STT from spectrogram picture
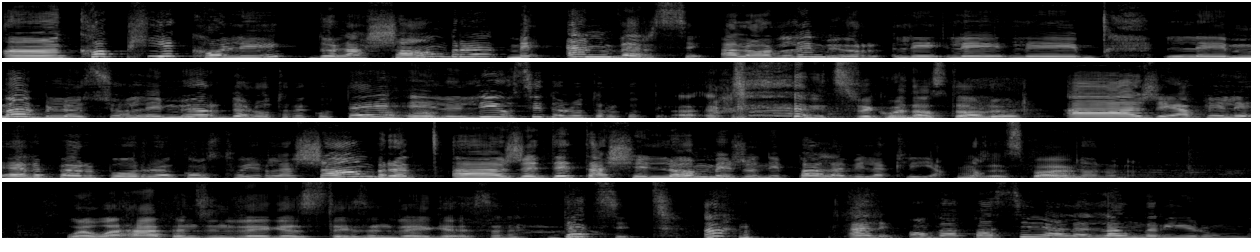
un copier-coller de la chambre, mais inversé. Alors, les murs, les, les, les, les meubles sur les murs de l'autre côté et Uh-huh. le lit aussi de l'autre côté. tu fais quoi dans ce temps-là? Ah, j'ai appelé les helpers pour reconstruire la chambre. Ah, j'ai détaché l'homme, mais je n'ai pas lavé la cliente. Non. J'espère. Non, non, non. Well, what happens in Vegas stays in Vegas. hein? That's it. Ah, allez, on va passer à la laundry room.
